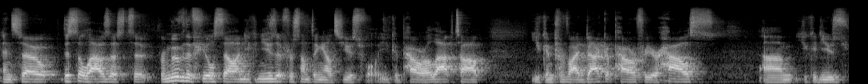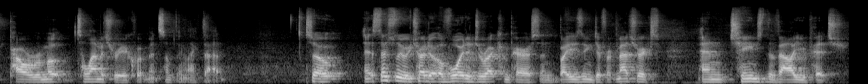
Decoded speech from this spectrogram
And so this allows us to remove the fuel cell and you can use it for something else useful. You could power a laptop, you can provide backup power for your house, um, you could use power remote telemetry equipment, something like that. So essentially, we tried to avoid a direct comparison by using different metrics and change the value pitch.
